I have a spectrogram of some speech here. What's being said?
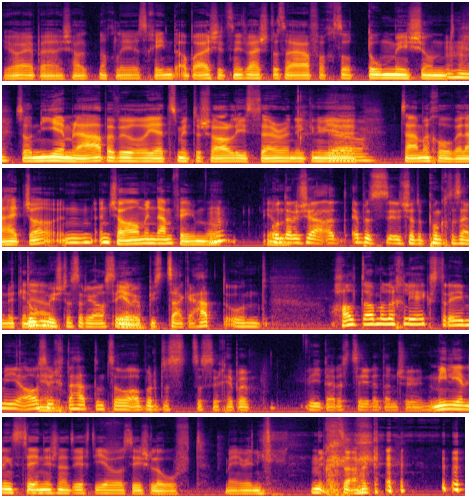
ja eben, er ist halt noch ein, ein Kind, aber er ist jetzt nicht, weißt du, dass er einfach so dumm ist und Mhm. so nie im Leben würde er jetzt mit der Charlie Theron irgendwie Ja. zusammenkommen, weil er hat schon einen, einen Charme in dem Film. wo- Mhm. ja. Und er ist ja, eben, es ist ja der Punkt, dass er nicht Genau. dumm ist, dass er ja sehr Ja. etwas zu sagen hat und halt auch mal ein bisschen extreme Ansichten hat und so, aber das, das sich eben wie in dieser Szene dann schön. Meine Lieblingsszene ist natürlich die, wo sie schläft. Mehr will ich nicht sagen.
